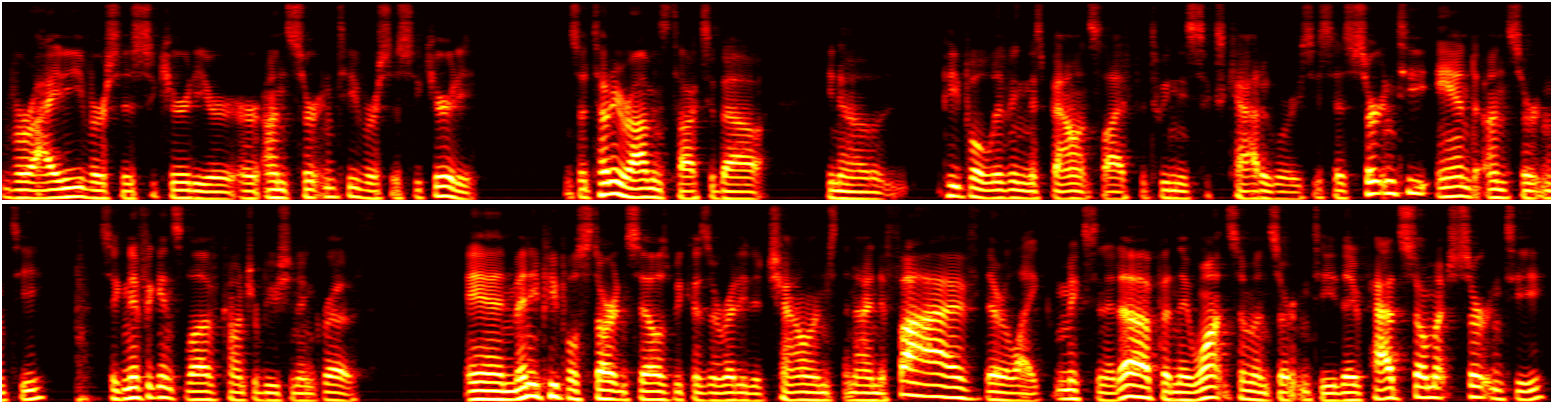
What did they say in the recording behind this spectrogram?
variety versus security, or, or uncertainty versus security. And so Tony Robbins talks about you know people living this balanced life between these six categories. He says certainty and uncertainty, significance, love, contribution, and growth. And many people start in sales because they're ready to challenge the nine to five. They're like mixing it up and they want some uncertainty. They've had so much certainty.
